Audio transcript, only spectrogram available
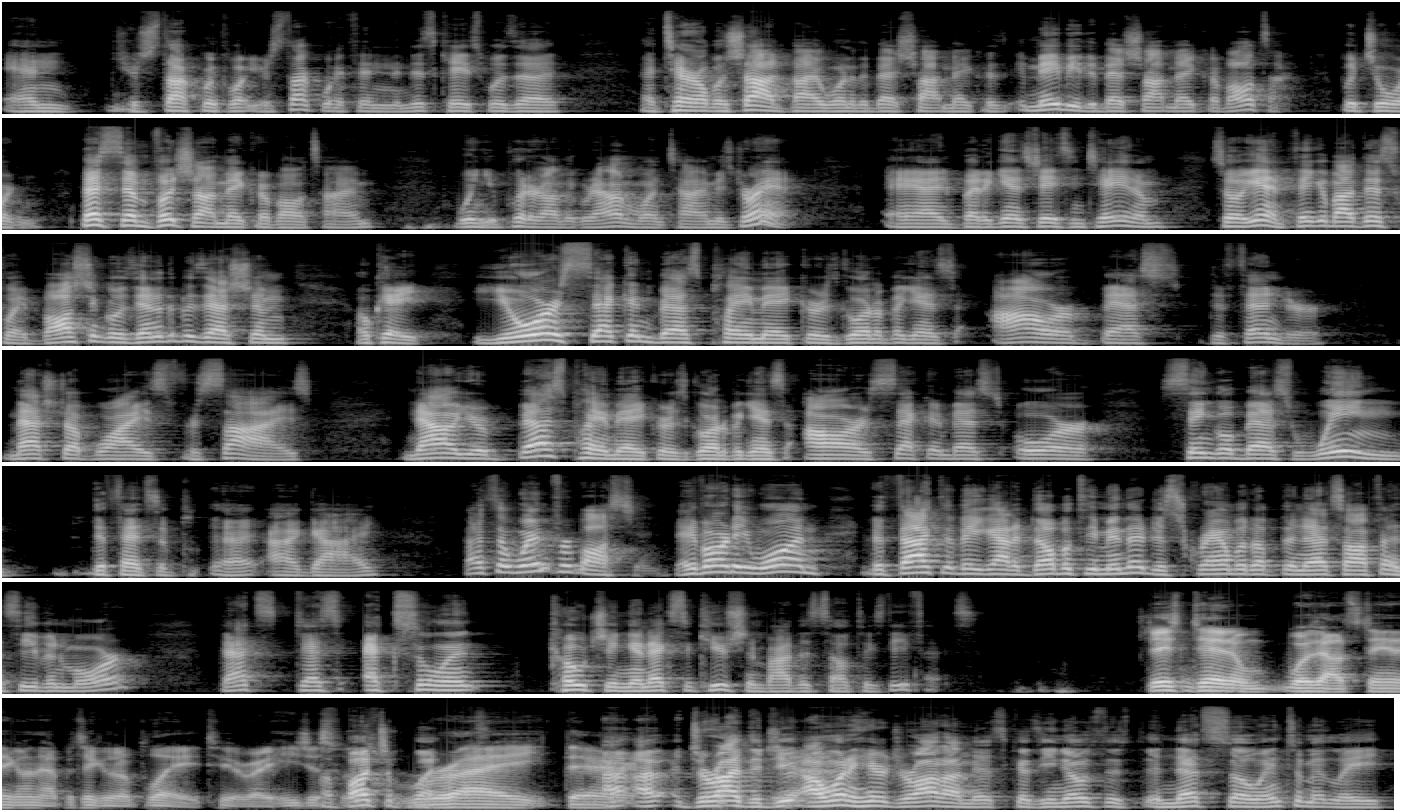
and you're stuck with what you're stuck with. And in this case, was a, a terrible shot by one of the best shot makers, maybe the best shot maker of all time, with Jordan, best seven foot shot maker of all time. When you put it on the ground one time is Durant, and but against Jayson Tatum. So again, think about this way: Boston goes into the possession okay, your second best playmaker is going up against our best defender, matched up wise for size. Now your best playmaker is going up against our second best or single best wing defensive uh, uh, guy. That's a win for Boston. They've already won. The fact that they got a double team in there just scrambled up the Nets offense even more. That's just excellent coaching and execution by the Celtics defense. Jayson Tatum was outstanding on that particular play too, right? He just a bunch of plays. right there. Uh, uh, Gerard, did you? Yeah. I want to hear Gerard on this because he knows this, the Nets so intimately.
